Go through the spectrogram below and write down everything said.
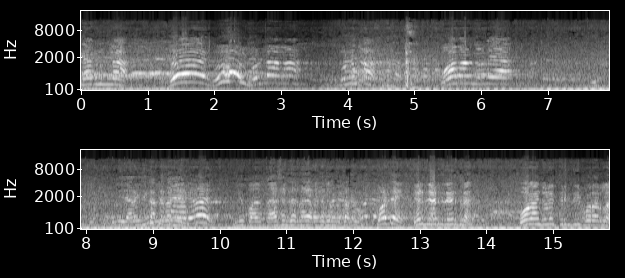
கேட்கணுங்களா இறங்கி தள்ளதானே பேசஞ்சர் போட்டு எடுத்து எடுத்து எடுத்துறேன் போகான்னு சொல்லி திருப்பி திருப்பி போறாருல.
